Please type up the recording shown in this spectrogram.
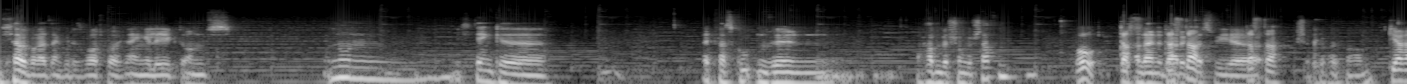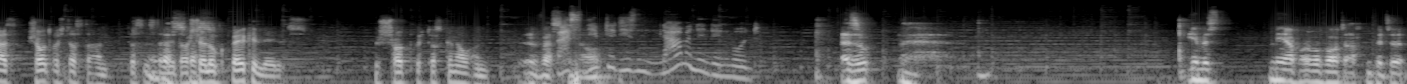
Ich habe bereits ein gutes Wort für euch eingelegt und nun, ich denke, etwas guten Willen haben wir schon geschaffen. Oh, das, Alleine das dadurch, da, dass wir das da. haben. Tiaras, schaut euch das da an. Das ist eine Darstellung Belkelels. Schaut euch das genau an. Äh, was, was genau? nehmt ihr diesen Namen in den Mund? Also, ihr müsst mehr auf eure Worte achten, bitte.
